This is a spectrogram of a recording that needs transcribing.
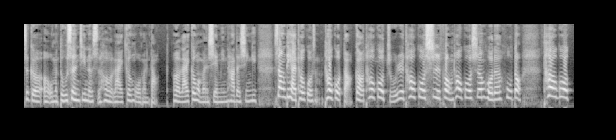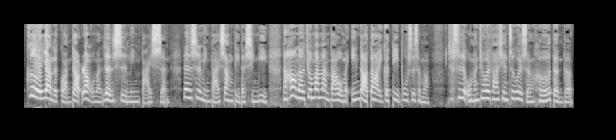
这个呃，我们读圣经的时候来跟我们祷，呃，来跟我们显明他的心意。上帝还透过什么？透过祷告，透过主日，透过侍奉，透过生活的互动，透过各样的管道，让我们认识明白神，认识明白上帝的心意。然后呢，就慢慢把我们引导到一个地步是什么？就是我们就会发现这位神何等的。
